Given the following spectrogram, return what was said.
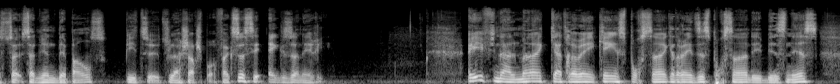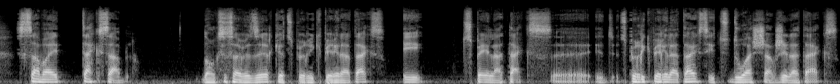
ça, ça devient une dépense, puis tu, tu la charges pas. Fait que ça, c'est exonéré. Et finalement, 95%, 90% des business, ça va être taxable. Donc ça, ça veut dire que tu peux récupérer la taxe et tu payes la taxe. euh, tu tu peux récupérer la taxe et tu dois charger la taxe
